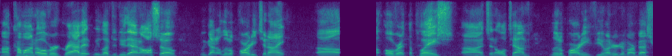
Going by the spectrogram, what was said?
Uh, come on over, grab it. We'd love to do that. Also, we've got a little party tonight uh, over at the place. Uh, it's an Old Town little party, a few hundred of our best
